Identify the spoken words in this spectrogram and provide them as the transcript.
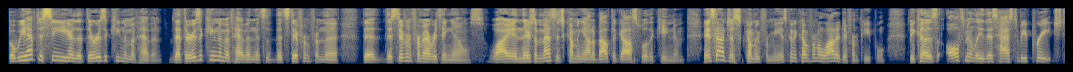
But we have to see here that there is a kingdom of heaven. That there is a kingdom of heaven that's that's different from the that that's different from everything else. Why? And there's a message coming out about the gospel of the kingdom. And it's not just coming from me, it's going to come from a lot of different people because ultimately this has to be preached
